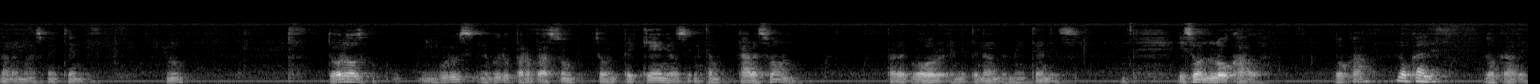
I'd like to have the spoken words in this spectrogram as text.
nada más, ¿me entiendes? ¿Mm? Todos los gurús en el Guru Parampara son, son pequeños en comparación para Gaur en ¿me entiendes? Y son local, local, Locales. locales,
